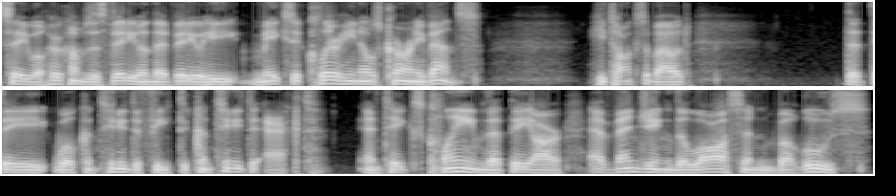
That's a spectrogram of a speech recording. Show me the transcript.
say, well, here comes this video. In that video, he makes it clear he knows current events. He talks about that they will continue to defeat, to continue to act, and takes claim that they are avenging the loss in Baghuz,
